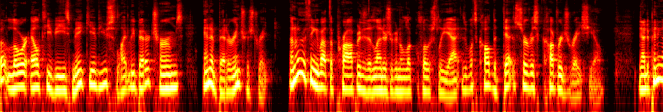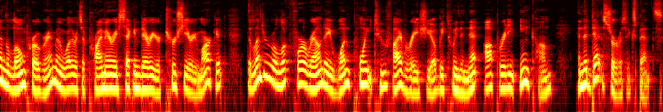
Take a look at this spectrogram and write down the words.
but lower LTVs may give you slightly better terms and a better interest rate. Another thing about the property that lenders are going to look closely at is what's called the debt service coverage ratio. Now, depending on the loan program and whether it's a primary, secondary, or tertiary market, the lender will look for around a 1.25 ratio between the net operating income and the debt service expense.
